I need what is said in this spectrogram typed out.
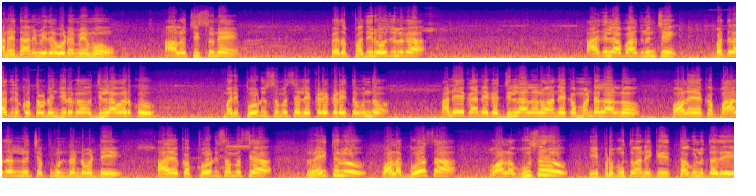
అనే దాని మీద కూడా మేము ఆలోచిస్తూనే గత పది రోజులుగా ఆదిలాబాద్ నుంచి భద్రాద్రి కొత్తగూడెం జిల్లా జిల్లా వరకు మరి పోడు సమస్యలు ఎక్కడెక్కడైతే ఉందో అనేక అనేక జిల్లాలలో అనేక మండలాల్లో వాళ్ళ యొక్క బాధలను చెప్పుకుంటున్నటువంటి ఆ యొక్క పోడు సమస్య రైతులు వాళ్ళ గోస వాళ్ళ ఉసురు ఈ ప్రభుత్వానికి తగులుతుంది.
